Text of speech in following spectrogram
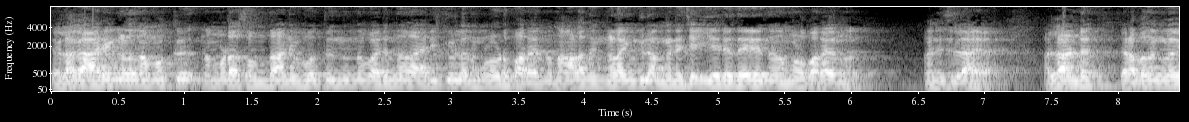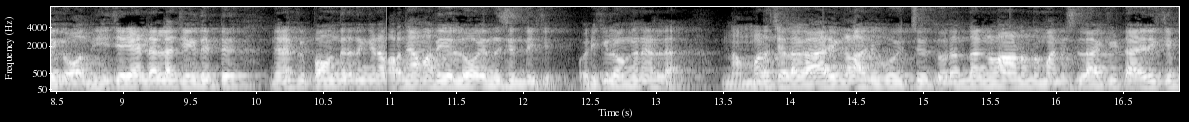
ചില കാര്യങ്ങൾ നമുക്ക് നമ്മുടെ സ്വന്തം അനുഭവത്തിൽ നിന്ന് വരുന്നതായിരിക്കില്ല നിങ്ങളോട് പറയുന്നത്. നാളെ നിങ്ങളെങ്കിലും അങ്ങനെ ചെയ്യരുതേ എന്ന് നമ്മൾ പറയുന്നത്. മനസ്സിലായ? അല്ലാണ്ട് ചിലപ്പോൾ നിങ്ങൾ ഓ നീ ചെയ്യേണ്ടെല്ലാം ചെയ്തിട്ട് നിനക്കിപ്പോൾ വന്നിരുന്ന് ഇങ്ങനെ പറഞ്ഞാൽ മതിയല്ലോ എന്ന് ചിന്തിക്കും. ഒരിക്കലും അങ്ങനെയല്ല. നമ്മൾ ചില കാര്യങ്ങൾ അനുഭവിച്ച് ദുരന്തങ്ങളാണെന്ന് മനസ്സിലാക്കിയിട്ടായിരിക്കും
